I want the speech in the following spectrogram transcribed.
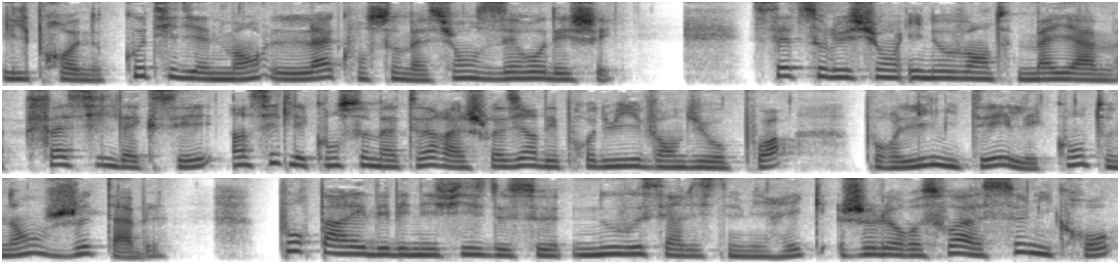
il prône quotidiennement la consommation zéro déchet. Cette solution innovante Mayam, facile d'accès, incite les consommateurs à choisir des produits vendus au poids pour limiter les contenants jetables. Pour parler des bénéfices de ce nouveau service numérique, je le reçois à ce micro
